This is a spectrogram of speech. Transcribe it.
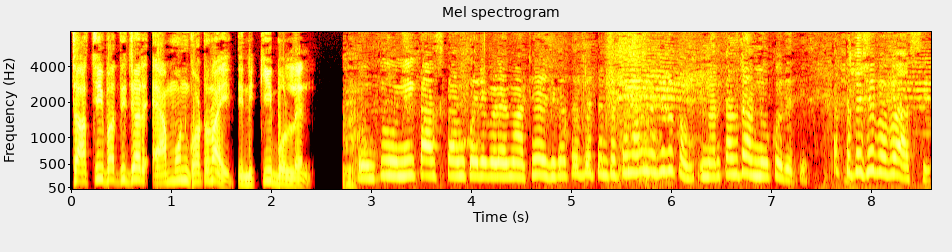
চাচি ভাতিজার এমন ঘটনায় তিনি কি বললেন? কিন্তু উনি কাজ কাম করে বেড়ায় মাঠে এদিকে তো বেতন টেতন হয় না, সেরকম। ওনার কাজটা আমিও করে দিই। একসাথে সেভাবে আসি।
